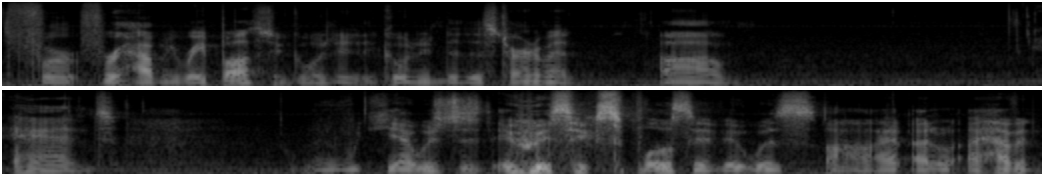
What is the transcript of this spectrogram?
for for how we rate Boston going into, going into this tournament. Um, and yeah, it was just it was explosive. It was uh, I, I don't I haven't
